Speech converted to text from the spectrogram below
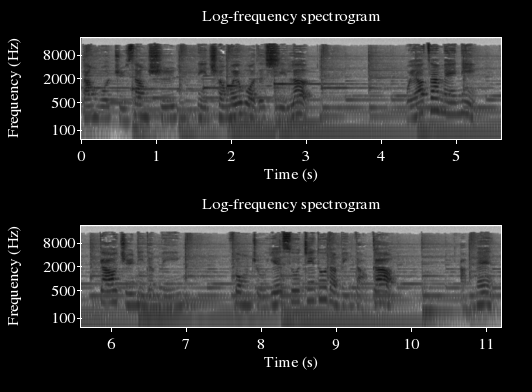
当我沮丧时，你成为我的喜乐。我要赞美你，高举你的名，奉主耶稣基督的名祷告，阿门。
